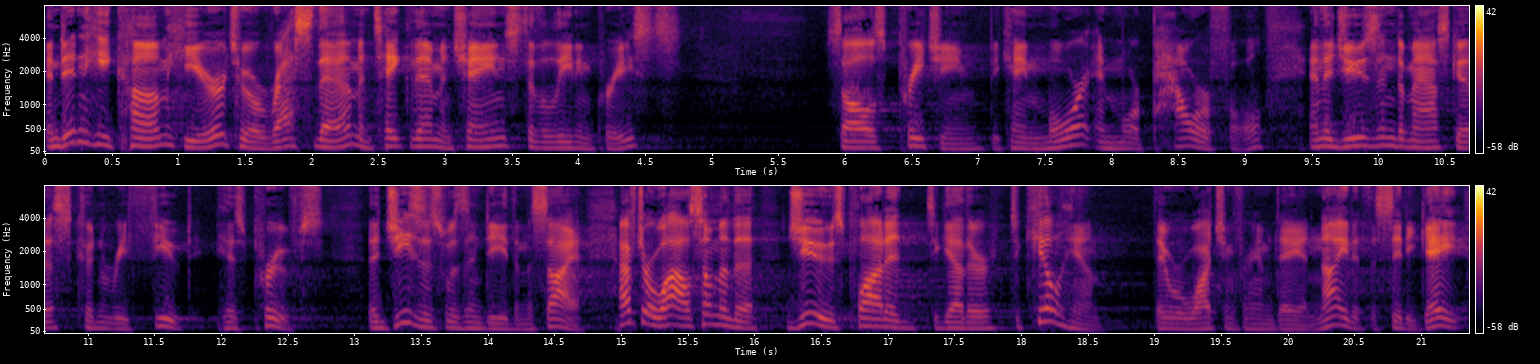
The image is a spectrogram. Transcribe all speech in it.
And didn't he come here to arrest them and take them in chains to the leading priests? Saul's preaching became more and more powerful, and the Jews in Damascus couldn't refute his proofs that Jesus was indeed the Messiah. After a while, some of the Jews plotted together to kill him. They were watching for him day and night at the city gate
